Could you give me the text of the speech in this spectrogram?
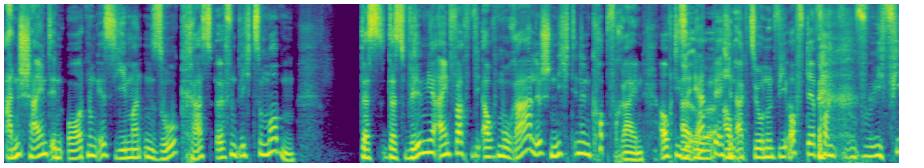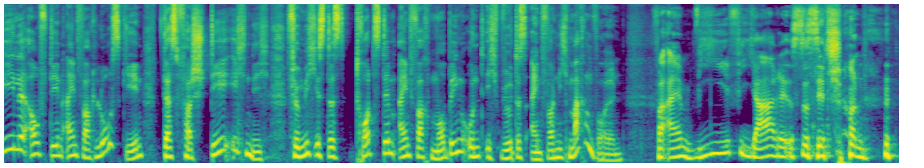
anscheinend in Ordnung ist, jemanden so krass öffentlich zu mobben das, das will mir einfach auch moralisch nicht in den Kopf rein. Auch diese also, Erdbärchenaktion und wie oft der von, wie viele auf den einfach losgehen, das verstehe ich nicht. Für mich ist das trotzdem einfach Mobbing und ich würde das einfach nicht machen wollen. Vor allem, wie viele Jahre ist das jetzt schon?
